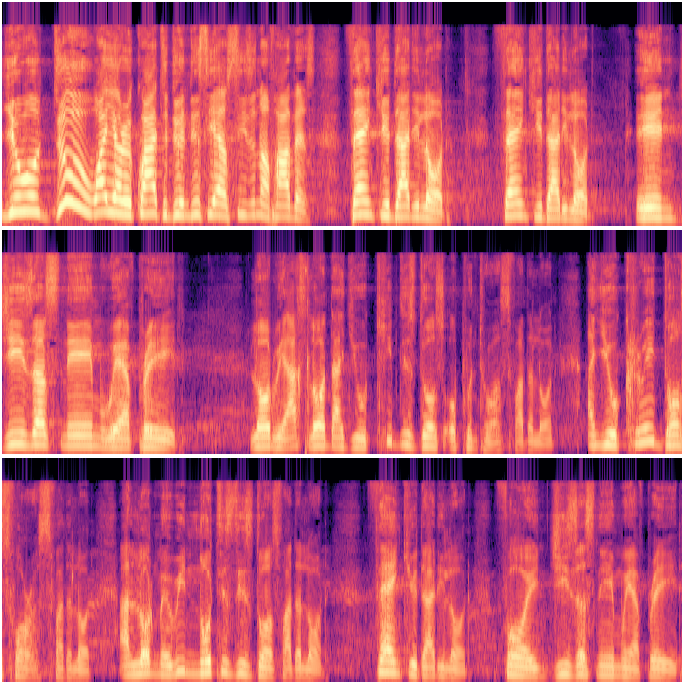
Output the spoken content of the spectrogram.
You will do what you're required to do in this year of season of harvest. Thank you, Daddy Lord. Thank you, Daddy Lord. In Jesus' name we have prayed. Lord, we ask, Lord, that you keep these doors open to us, Father Lord. And you create doors for us, Father Lord. And Lord, may we notice these doors, Father Lord. Thank you, Daddy Lord. For in Jesus' name we have prayed.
